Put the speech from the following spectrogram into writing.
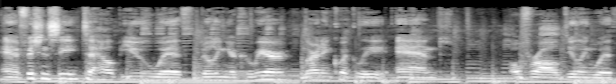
and efficiency to help you with building your career, learning quickly, and overall dealing with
